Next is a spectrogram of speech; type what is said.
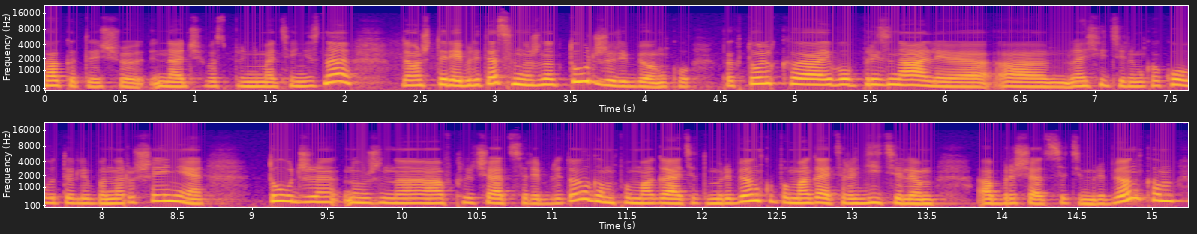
как это еще иначе воспринимать, я не знаю, потому что реабилитация нужна тут же ребенку. Как только его признали э, носителем какого-то либо нарушения, Тут же нужно включаться реабилитологам, помогать этому ребенку, помогать родителям обращаться с этим ребенком,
